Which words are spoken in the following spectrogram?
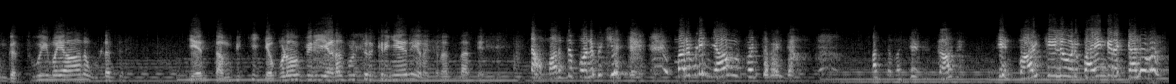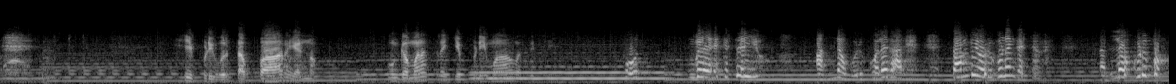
உங்க தூய்மையான உள்ளத்துல என் தம்பிக்கு எவ்வளவு பெரிய இடம் கொடுத்திருக்கிறீங்கன்னு எனக்கு நல்லா தெரியும். நான் மறந்து போன விஷயத்தை மறுபடியும் ஞாபகப்படுத்த வேண்டாம். அந்த வந்ததுக்காக என் வாழ்க்கையில ஒரு பயங்கர கனவு. இப்படி ஒரு தப்பான எண்ணம் உங்க மனசுல எப்படிமா வந்துச்சு? உங்களை எனக்கு தெரியும். அண்ணன் ஒரு கொலைகாரன் தம்பி ஒரு குணம் கட்டவன். நல்ல குடும்பம்.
